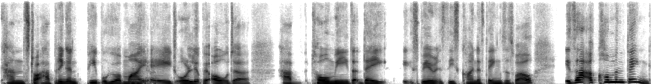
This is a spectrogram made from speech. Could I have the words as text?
can start happening, and people who are my age or a little bit older have told me that they experience these kind of things as well. Is that a common thing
